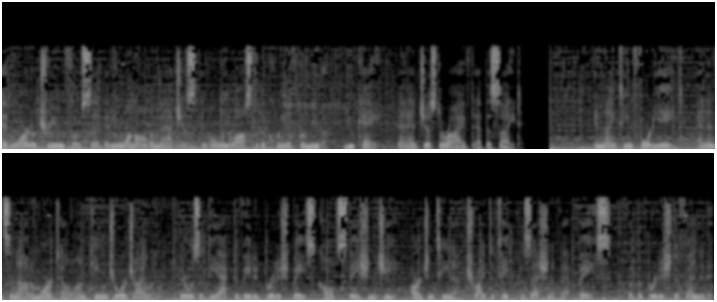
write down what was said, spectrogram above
Eduardo Triunfo said that he won all the matches and only lost to the Queen of Bermuda, UK, that had just arrived at the site. In 1948, at Ensenada Martel on King George Island, there was a deactivated British base called Station G. Argentina tried to take possession of that base, but the British defended it,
